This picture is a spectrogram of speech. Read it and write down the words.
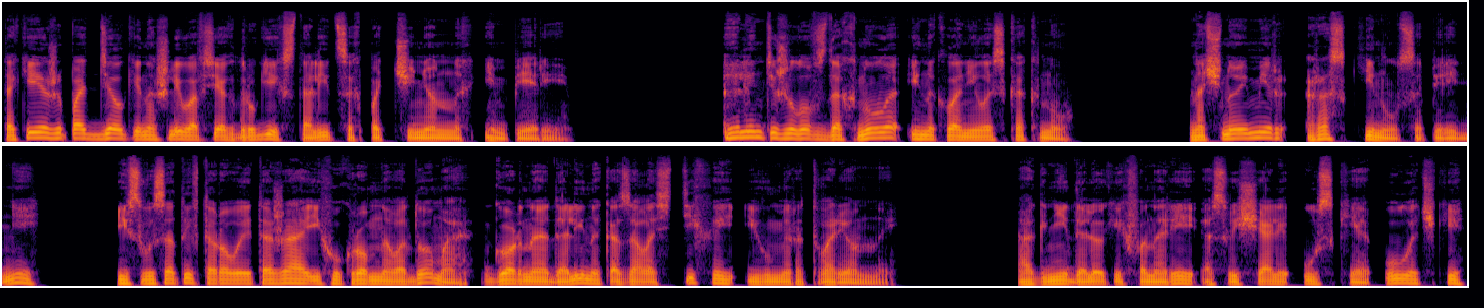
Такие же подделки нашли во всех других столицах, подчиненных империи. Эллен тяжело вздохнула и наклонилась к окну. Ночной мир раскинулся перед ней, и с высоты второго этажа их укромного дома горная долина казалась тихой и умиротворенной. Огни далеких фонарей освещали узкие улочки,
